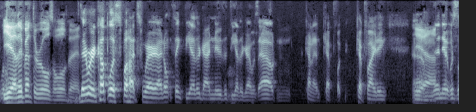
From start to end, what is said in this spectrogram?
Yeah, bit. they bent the rules a little bit. There were a couple of spots where I don't think the other guy knew that the other guy was out and kind of kept kept fighting. Um, Yeah. and it was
